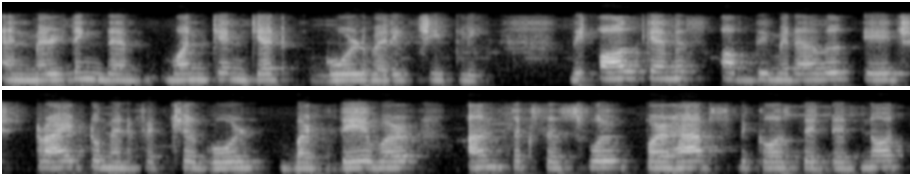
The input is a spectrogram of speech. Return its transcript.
and melting them, one can get gold very cheaply The alchemists of the medieval age tried to manufacture gold, but they were unsuccessful, perhaps because they did not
